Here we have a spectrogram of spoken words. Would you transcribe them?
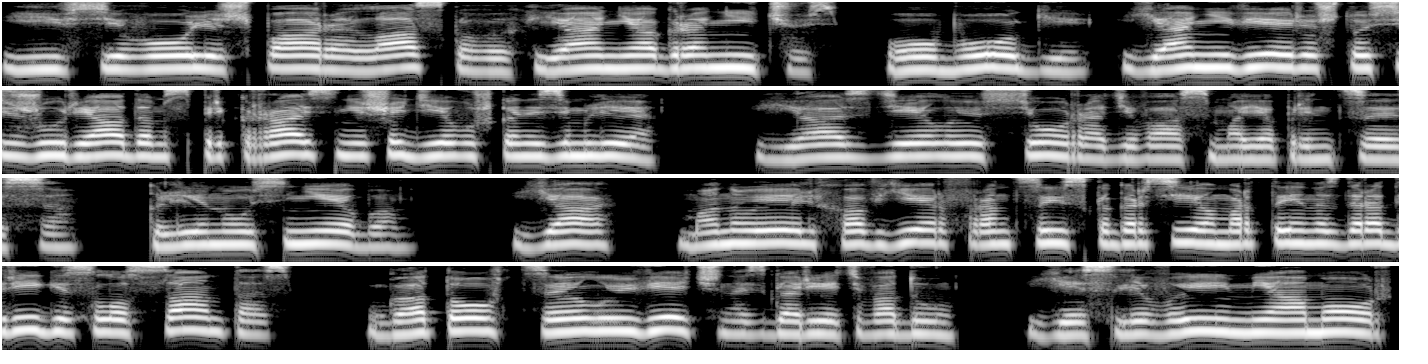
«И всего лишь парой ласковых я не ограничусь. О боги, я не верю, что сижу рядом с прекраснейшей девушкой на земле. Я сделаю все ради вас, моя принцесса. Клянусь небом. Я, Мануэль Хавьер Франциско Гарсия Мартинес де Родригес Лос-Сантос, готов целую вечность гореть в аду, если вы, mi amor,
